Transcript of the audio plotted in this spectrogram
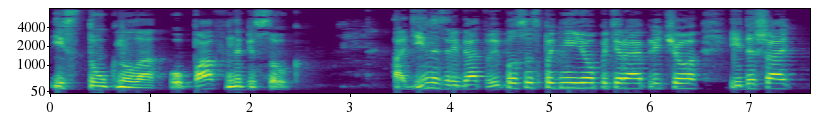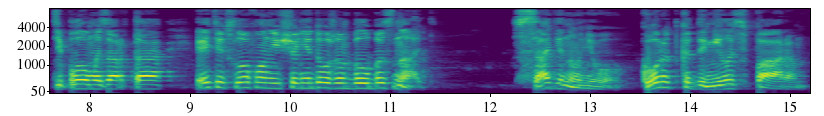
и стукнула, упав на песок. Один из ребят выполз из-под нее, потирая плечо и дыша теплом изо рта. Этих слов он еще не должен был бы знать. Ссадина у него коротко дымилась паром,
